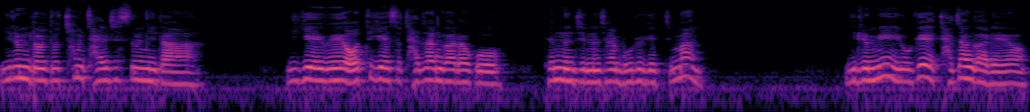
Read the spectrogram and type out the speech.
이름들도 참 잘 짓습니다. 이게 왜 어떻게 해서 자장가라고 됐는지는 잘 모르겠지만 이름이 요게 자장가래요.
